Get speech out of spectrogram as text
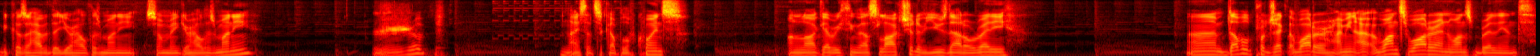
because I have the your health is money. So make your health is money. Nice, that's a couple of coins. Unlock everything that's locked. Should have used that already. Um, double project the water. I mean, I, once water and once brilliant.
